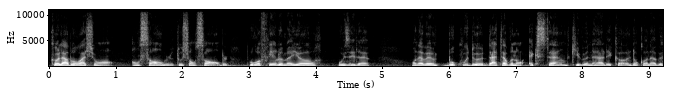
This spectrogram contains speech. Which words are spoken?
collaboration ensemble, tous ensemble, pour offrir le meilleur aux élèves. On avait beaucoup d'intervenants externes qui venaient à l'école. Donc, on avait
